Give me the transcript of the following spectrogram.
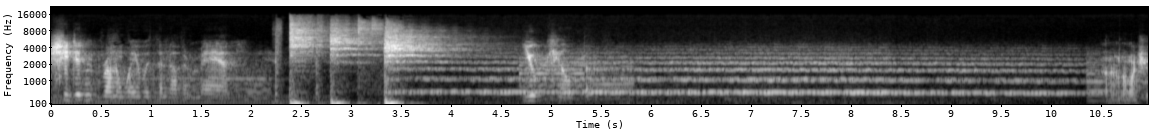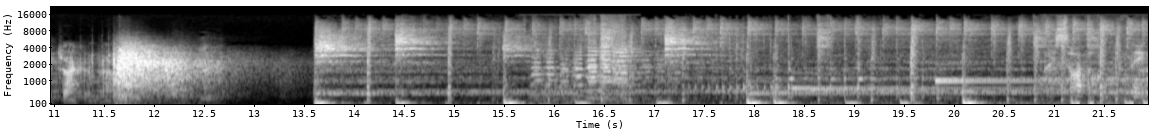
She didn't run away with another man. You killed them. What you're talking about. I saw the whole thing.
